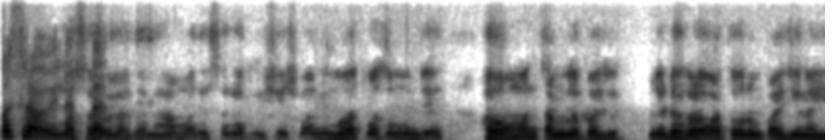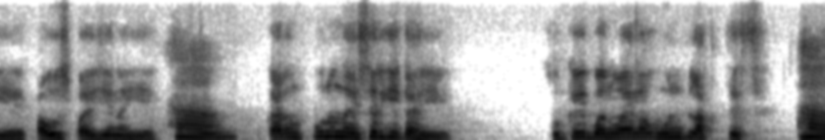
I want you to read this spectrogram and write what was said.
पसरावी लागतात. पसरावी आणि सगळ्यात विशेष आणि महत्वाचं म्हणजे हवामान चांगलं पाहिजे. म्हणजे ढगाळ वातावरण पाहिजे नाहीये पाऊस पाहिजे नाहीये. हा. कारण पूर्ण नैसर्गिक आहे. सुके बनवायला ऊन लागतेच. हा.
